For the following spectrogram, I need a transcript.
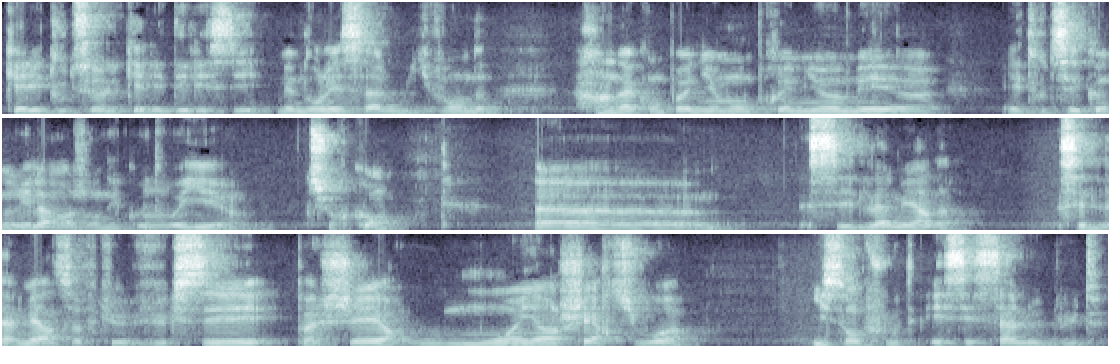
qu'elle est toute seule, qu'elle est délaissée, même dans les salles où ils vendent un accompagnement premium et, toutes ces conneries-là, hein, j'en ai côtoyé sur Caen, c'est de la merde. C'est de la merde, sauf que vu que c'est pas cher ou moyen cher, tu vois, ils s'en foutent. Et c'est ça le but,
